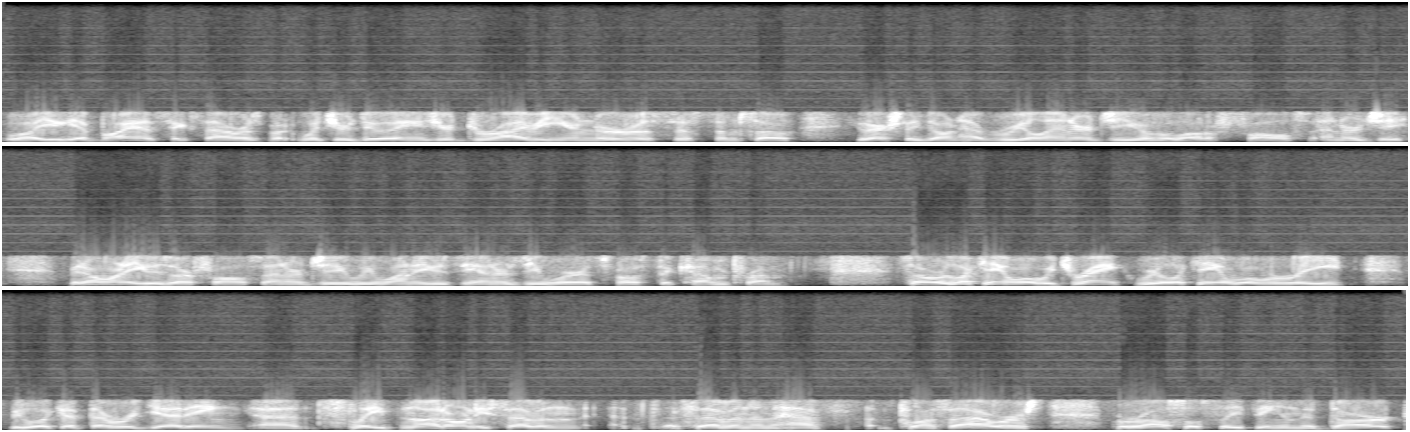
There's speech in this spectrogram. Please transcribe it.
Well, you get by on six hours, but what you're doing is you're driving your nervous system, so you actually don't have real energy. You have a lot of false energy. We don't want to use our false energy. We want to use the energy where it's supposed supposed to come from. So we're looking at what we drink. We're looking at what we eat. We look at that we're getting uh, sleep not only seven, seven and a half plus hours. but We're also sleeping in the dark,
